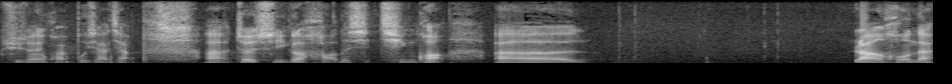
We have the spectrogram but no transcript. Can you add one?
需求缓步下降，啊，这是一个好的情况。呃，然后呢，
